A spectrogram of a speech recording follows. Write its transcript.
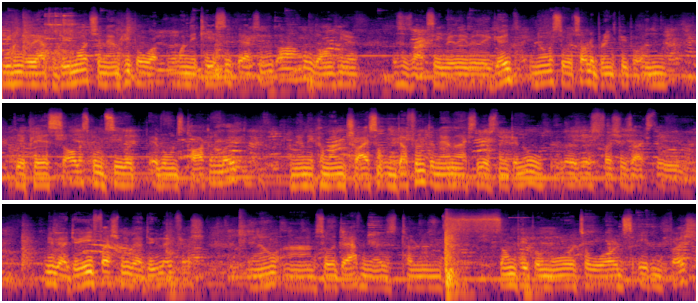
we don't really have to do much, and then people, when they taste it, they actually think, oh, hold on here, this is actually really, really good, you know, so it sort of brings people in to a place, oh, let's go and see what everyone's talking about, and then they come in and try something different, and then actually they're thinking, oh, this fish is actually, maybe I do eat fish, maybe I do like fish, you know, um, so it definitely is turning some people more towards eating fish.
